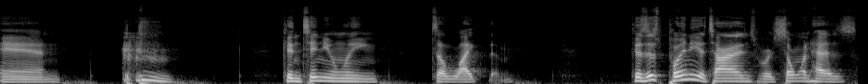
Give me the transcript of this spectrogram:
and continuing to like them. Because there's plenty of times where someone has.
